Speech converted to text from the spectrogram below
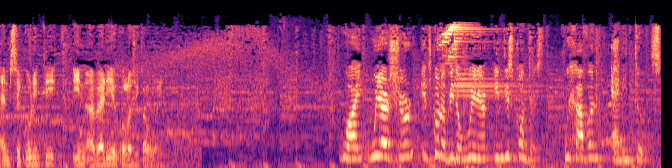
and security in a very ecological way. Why, we are sure it's gonna be the winner in this contest. We haven't any doubts.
